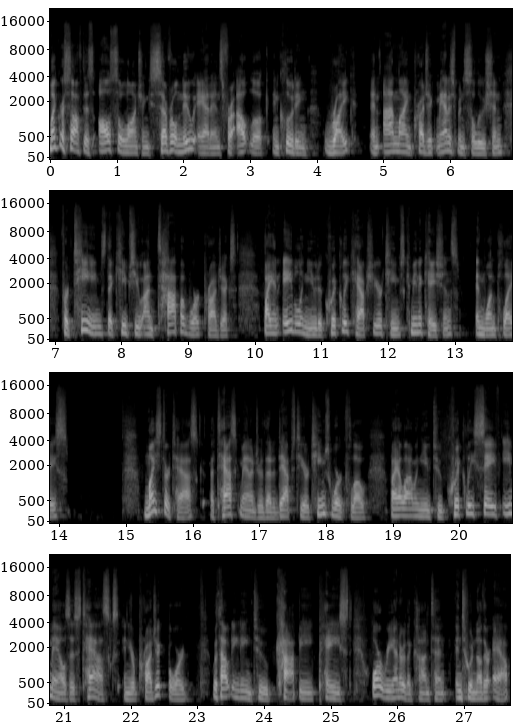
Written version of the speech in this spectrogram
Microsoft is also launching several new add-ins for Outlook, including Wrike, an online project management solution for teams that keeps you on top of work projects by enabling you to quickly capture your team's communications in one place. MeisterTask, a task manager that adapts to your team's workflow by allowing you to quickly save emails as tasks in your project board without needing to copy, paste, or re-enter the content into another app.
